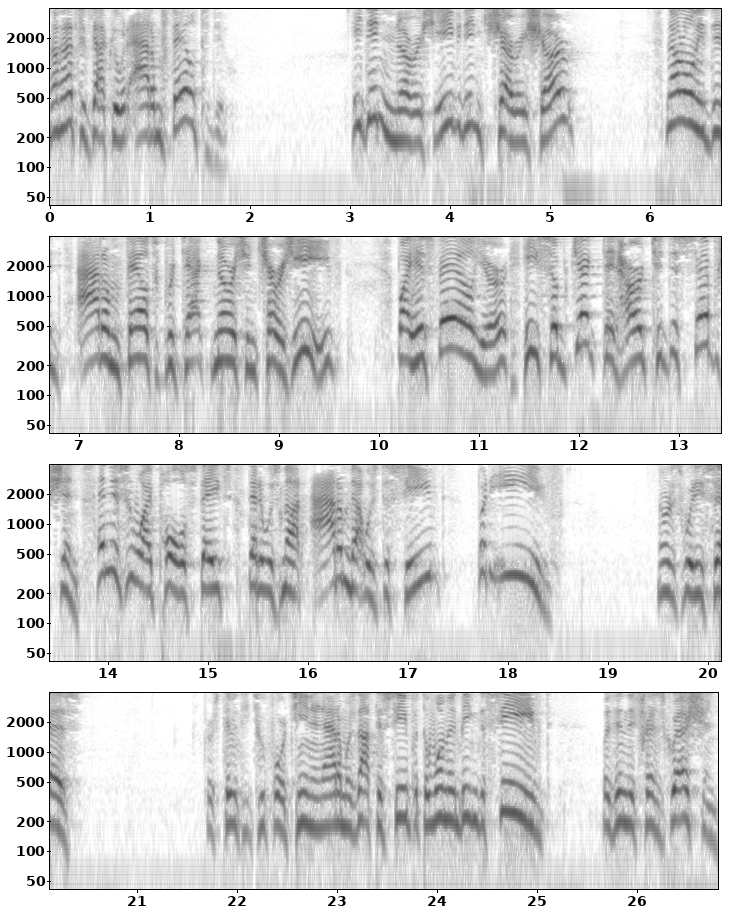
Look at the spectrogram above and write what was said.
Now that's exactly what Adam failed to do. He didn't nourish Eve, he didn't cherish her. Not only did Adam fail to protect, nourish, and cherish Eve, by his failure, he subjected her to deception. And this is why Paul states that it was not Adam that was deceived, but Eve. Notice what he says. 1 Timothy 2.14, and Adam was not deceived, but the woman being deceived was in the transgression.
